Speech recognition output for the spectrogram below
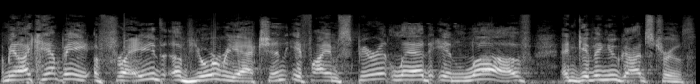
I mean, I can't be afraid of your reaction if I am spirit led in love and giving you God's truth.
